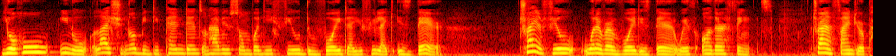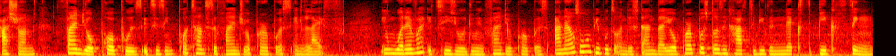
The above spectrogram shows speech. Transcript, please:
your whole, you know, life should not be dependent on having somebody fill the void that you feel like is there. Try and fill whatever void is there with other things. Try and find your passion, find your purpose. It is important to find your purpose in life in whatever it is you're doing, find your purpose. And I also want people to understand that your purpose doesn't have to be the next big thing.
